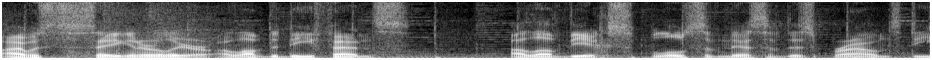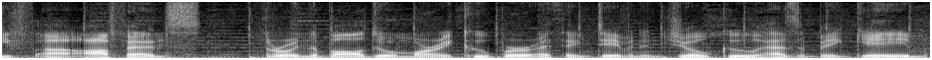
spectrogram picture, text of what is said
I was saying it earlier. I love the defense. I love the explosiveness of this Browns def- uh, offense, throwing the ball to Amari Cooper. I think David Njoku has a big game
